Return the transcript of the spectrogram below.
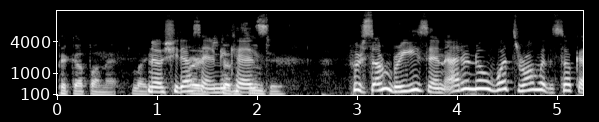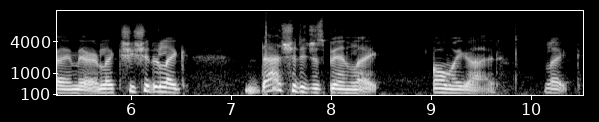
pick up on that. Like No, she doesn't, because- seem to. for some reason, I don't know what's wrong with Ahsoka in there. Like she should have like that should have just been like, oh my god, like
